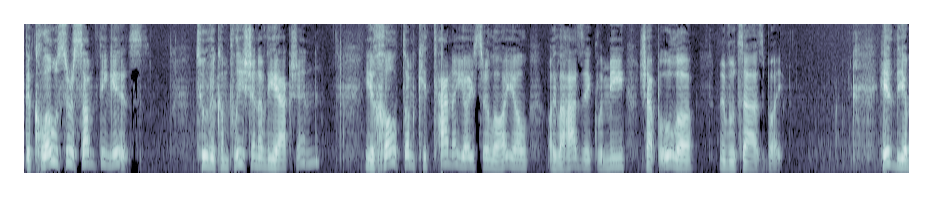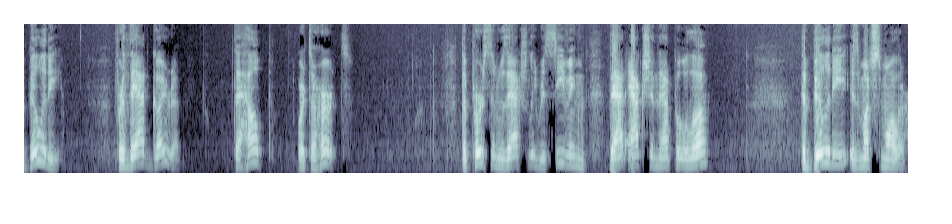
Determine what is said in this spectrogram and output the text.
The closer something is to the completion of the action, kitana His the ability for that gairim to help or to hurt the person who's actually receiving that action, that pu'ula, the ability is much smaller.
